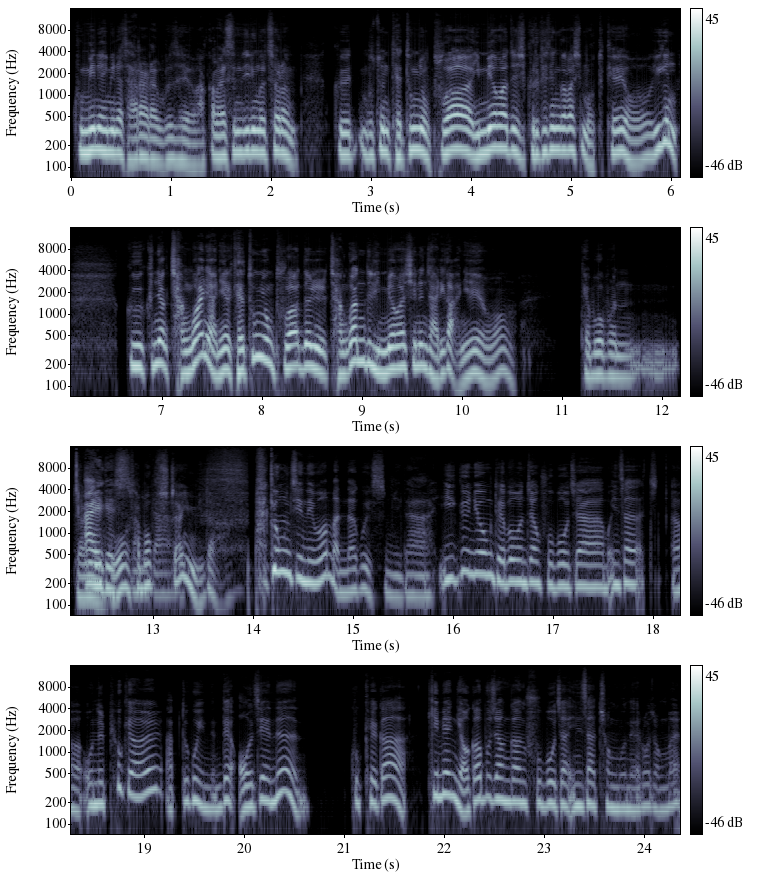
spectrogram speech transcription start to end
국민의힘이나 잘 알아 그러세요. 아까 말씀드린 것처럼 그 무슨 대통령 부하 임명하듯이 그렇게 생각하시면 어떡해요. 이건 그 그냥 장관이 아니라 대통령 부하들 장관들 임명하시는 자리가 아니에요. 대법원장이고 사법부장입니다. 박용진 의원 만나고 있습니다. 이균용 대법원장 후보자 뭐 인사 어, 오늘 표결 앞두고 있는데 어제는 국회가 김행 여가부 장관 후보자 인사청문회로 정말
